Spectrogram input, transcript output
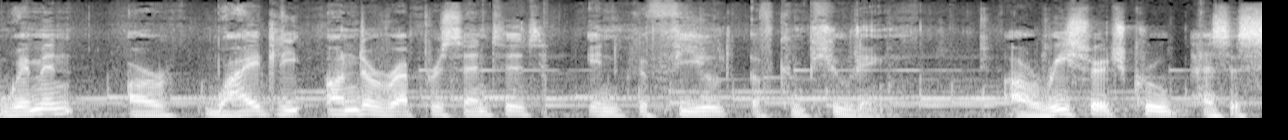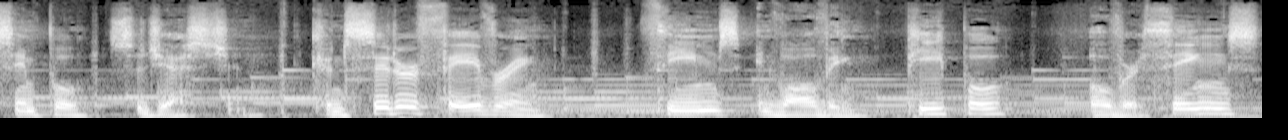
Women are widely underrepresented in the field of computing. Our research group has a simple suggestion. Consider favoring themes involving people over things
